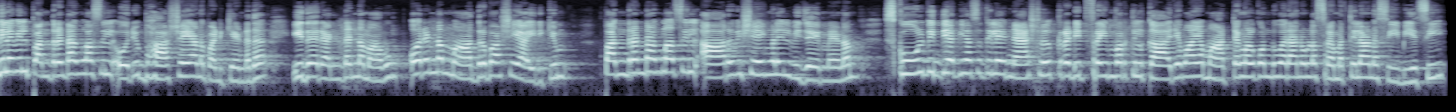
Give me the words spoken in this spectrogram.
നിലവിൽ പന്ത്രണ്ടാം ക്ലാസ്സിൽ ഒരു ഭാഷയാണ് പഠിക്കേണ്ടത്. ഇത് രണ്ടെണ്ണമാവും. ഒരെണ്ണം മാതൃഭാഷയായിരിക്കും. പന്ത്രണ്ടാം ക്ലാസ്സിൽ ആറ് വിഷയങ്ങളിൽ വിജയം വേണം. സ്കൂൾ വിദ്യാഭ്യാസത്തിലെ നാഷണൽ ക്രെഡിറ്റ് ഫ്രെയിംവർക്കിൽ കാര്യമായ മാറ്റങ്ങൾ കൊണ്ടുവരാനുള്ള ശ്രമത്തിലാണ് സി ബി എസ് ഇ.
